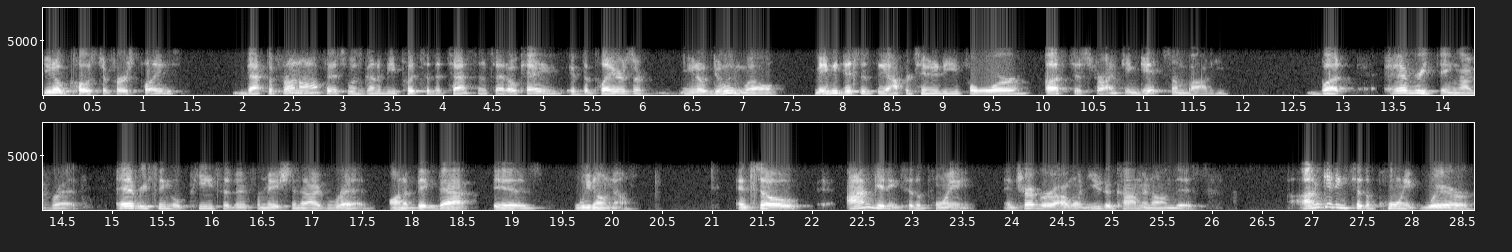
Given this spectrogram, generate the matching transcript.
you know, close to first place, that the front office was going to be put to the test and said, okay, if the players are, you know, doing well, maybe this is the opportunity for us to strike and get somebody. But everything I've read, every single piece of information that I've read on a big bat is we don't know. And so I'm getting to the point, and Trevor, I want you to comment on this. I'm getting to the point where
